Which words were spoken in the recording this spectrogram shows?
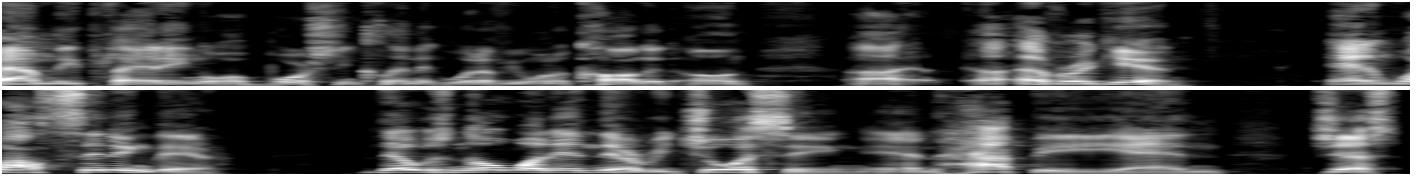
family planning or abortion clinic, whatever you want to call it, on uh, ever again. And while sitting there, there was no one in there rejoicing and happy and just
